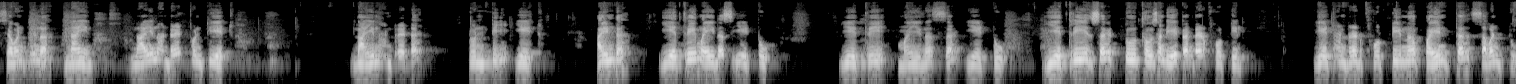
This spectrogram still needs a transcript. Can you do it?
seventeen nine nine hundred twenty eight nine hundred twenty eight and A three minus A two A three minus A two A three sir two thousand eight hundred fourteen. Eight hundred fourteen point seven two.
